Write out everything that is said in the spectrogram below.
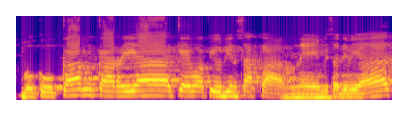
Buku Kam karya Kewa Fiudin Sakam. Nih bisa dilihat.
